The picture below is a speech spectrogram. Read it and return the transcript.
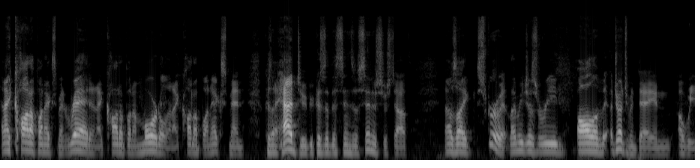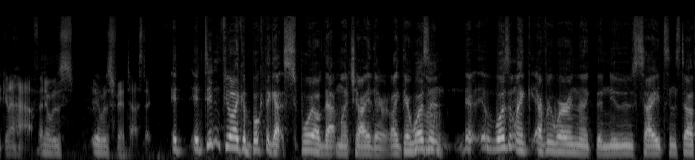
and I caught up on X Men Red, and I caught up on Immortal, and I caught up on X Men because I had to because of the Sins of Sinister stuff. And I was like, screw it, let me just read all of Judgment Day in a week and a half, and it was it was fantastic. It it didn't feel like a book that got spoiled that much either. Like there mm-hmm. wasn't it it wasn't like everywhere in the, the news sites and stuff.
